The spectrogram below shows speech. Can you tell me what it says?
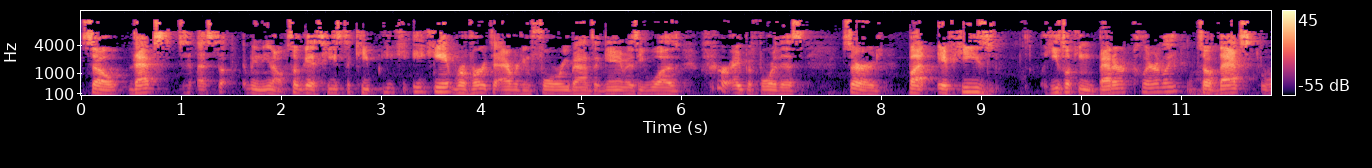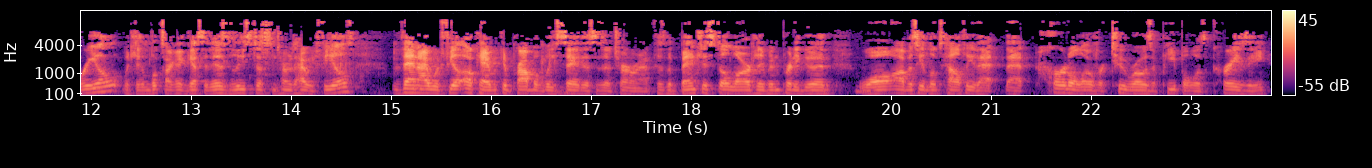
So that's, I mean, you know, so guess he's to keep, he, he can't revert to averaging four rebounds a game as he was right before this surge. But if he's, he's looking better clearly. So if that's real, which it looks like I guess it is, at least just in terms of how he feels, then I would feel, okay, we could probably say this is a turnaround because the bench has still largely been pretty good. Wall obviously looks healthy. That, that hurdle over two rows of people was crazy.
